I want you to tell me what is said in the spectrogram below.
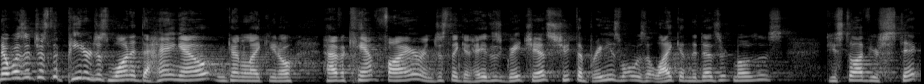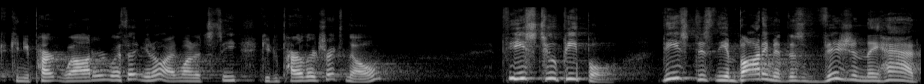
Now, was it just that Peter just wanted to hang out and kind of like, you know, have a campfire and just thinking, hey, this is a great chance, shoot the breeze? What was it like in the desert, Moses? Do you still have your stick? Can you part water with it? You know, I wanted to see, can you do parlor tricks? No. These two people, these, this, the embodiment, this vision they had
